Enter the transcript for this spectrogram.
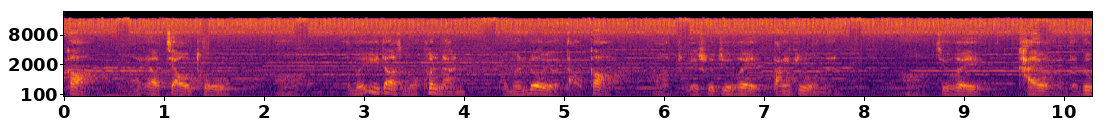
告啊，要交托啊。我们遇到什么困难，我们若有祷告啊，主耶稣就会帮助我们啊，就会开我们的路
